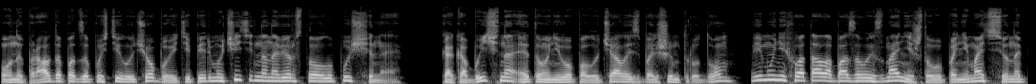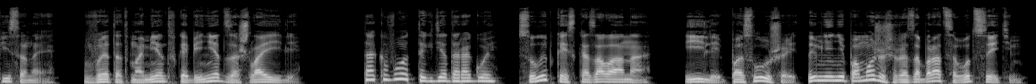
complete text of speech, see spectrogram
Он и правда подзапустил учебу и теперь мучительно наверстывал упущенное. Как обычно, это у него получалось с большим трудом, ему не хватало базовых знаний, чтобы понимать все написанное. В этот момент в кабинет зашла Или. «Так вот ты где, дорогой», — с улыбкой сказала она. «Или, послушай, ты мне не поможешь разобраться вот с этим»,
